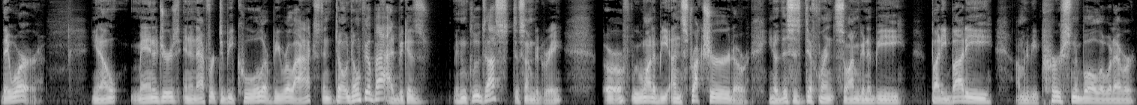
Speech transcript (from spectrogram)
they were. You know, managers in an effort to be cool or be relaxed, and don't don't feel bad because it includes us to some degree. Or if we want to be unstructured or, you know, this is different. So I'm going to be buddy buddy. I'm going to be personable or whatever.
